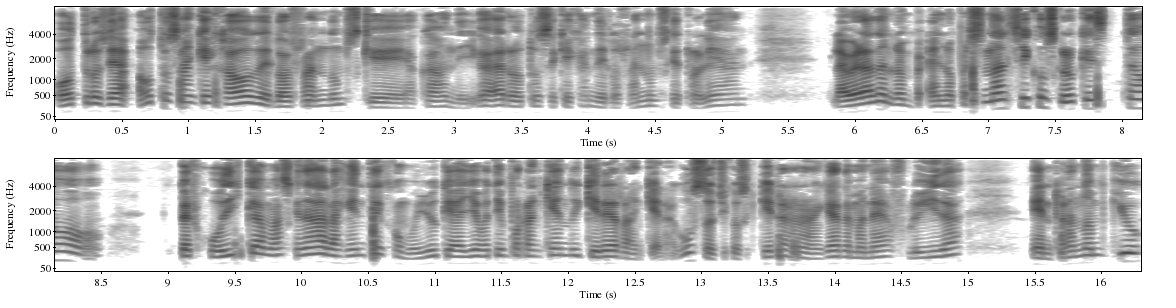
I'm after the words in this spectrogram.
Otros ya, otros han quejado de los randoms que acaban de llegar, otros se quejan de los randoms que trolean. La verdad, en lo, en lo personal, chicos, creo que esto perjudica más que nada a la gente como yo que ya lleva tiempo rankeando y quiere rankear a gusto, chicos, que quiere rankear de manera fluida en random queue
